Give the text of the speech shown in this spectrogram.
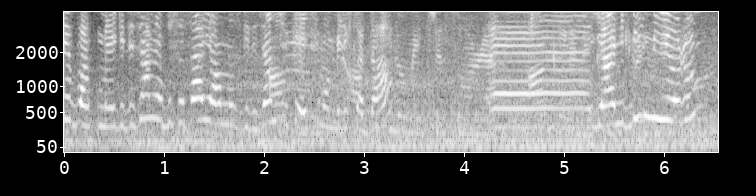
ev bakmaya gideceğim ve bu sefer yalnız gideceğim çünkü eşim Amerika'da. 6 kilometre sonra Ee, yani bilmiyorum.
